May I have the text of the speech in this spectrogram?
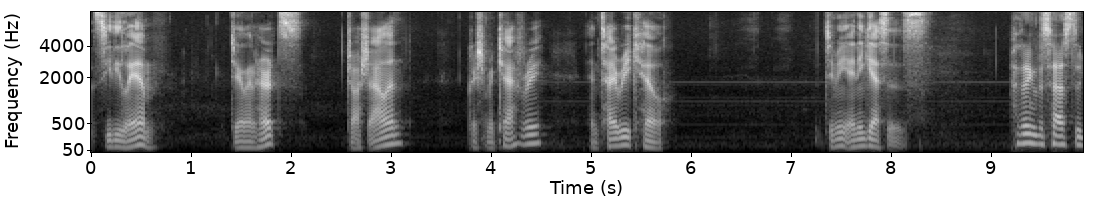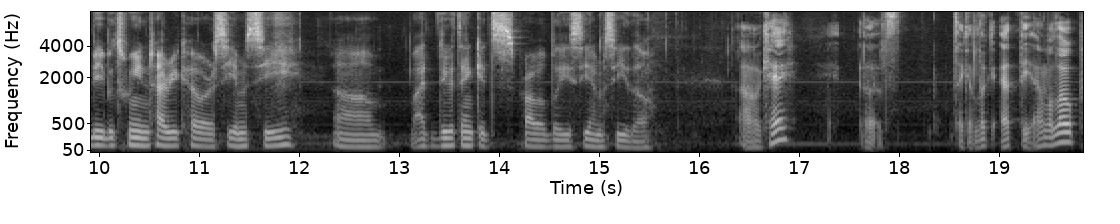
CeeDee Lamb, Jalen Hurts, Josh Allen, Christian McCaffrey, and Tyreek Hill. Jimmy, any guesses? I think this has to be between Tyreek Hill or CMC. Um, I do think it's probably CMC though. Okay, let's take a look at the envelope.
